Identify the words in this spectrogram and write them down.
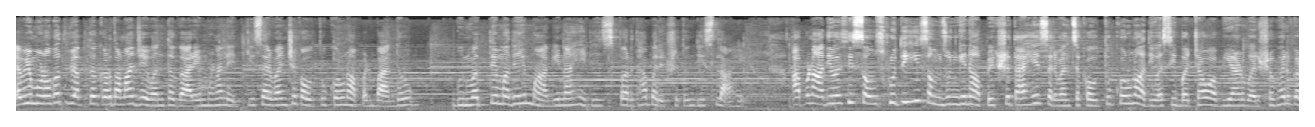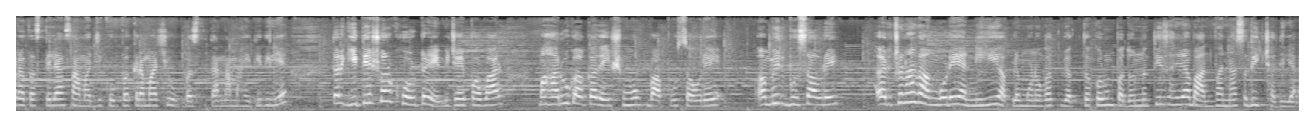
यावेळी मनोगत व्यक्त करताना जयवंत गारे म्हणालेत की सर्वांचे कौतुक करून आपण बांधव गुणवत्तेमध्ये मागे नाहीत ही स्पर्धा परीक्षेतून दिसलं आहे. आपण आदिवासी संस्कृतीही समजून घेणं अपेक्षित आहे. सर्वांचं कौतुक करून आदिवासी बचाव अभियान वर्षभर करत असलेल्या सामाजिक उपक्रमाची उपस्थितांना माहिती दिली आहे. तर गीतेश्वर खोटरे विजय पवार महारू काका देशमुख बापू सौरे अमित भुसावरे अर्चना गांगोडे यांनीही आपलं मनोगत व्यक्त करून पदोन्नती झालेल्या बांधवांना सदिच्छा दिल्या.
